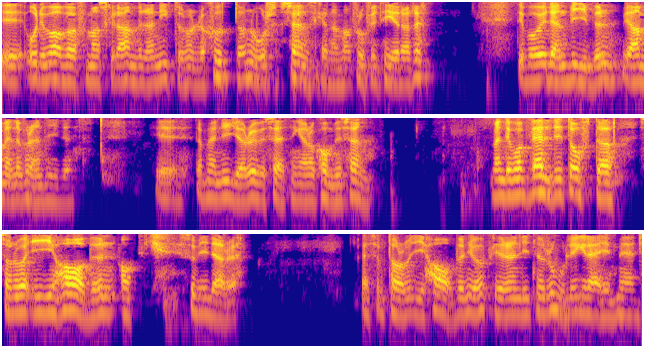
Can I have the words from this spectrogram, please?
Eh, och det var varför man skulle använda 1917 års svenska när man profeterade. Det var ju den bibeln vi använde på den tiden. Eh, de här nyare översättningarna har kommit sen. Men det var väldigt ofta som det var i haven och så vidare. Jag som tar dem i haven. Jag upplevde en liten rolig grej med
